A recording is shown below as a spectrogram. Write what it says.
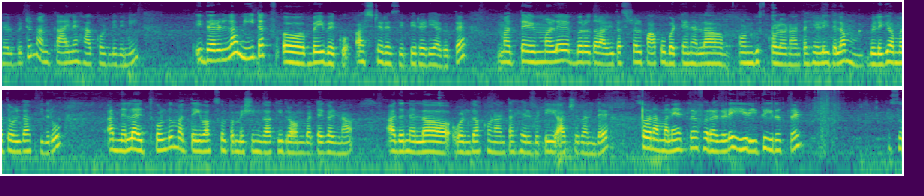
ಹೇಳಿಬಿಟ್ಟು ನಾನು ಕಾಯಿನೇ ಹಾಕ್ಕೊಂಡಿದ್ದೀನಿ ಇದೆಲ್ಲ ನೀಟಾಗಿ ಬೇಯಬೇಕು. ಅಷ್ಟೇ ರೆಸಿಪಿ ರೆಡಿ ಆಗುತ್ತೆ. ಮತ್ತು ಮಳೆ ಬರೋ ಥರ ಆಗಿತ್ತು, ಅಷ್ಟರಲ್ಲಿ ಪಾಪು ಬಟ್ಟೆನೆಲ್ಲ ಒಣಗಿಸ್ಕೊಳ್ಳೋಣ ಅಂತ ಹೇಳಿ ಇದೆಲ್ಲ ಬೆಳಿಗ್ಗೆ ಅಮ್ಮ ತೊಳೆದಾಕಿದ್ರು. ಅದನ್ನೆಲ್ಲ ಎತ್ಕೊಂಡು ಮತ್ತು ಇವಾಗ ಸ್ವಲ್ಪ ಮೆಷಿನ್ಗೆ ಹಾಕಿದ್ರು ಅವ್ನ ಬಟ್ಟೆಗಳನ್ನ ಅದನ್ನೆಲ್ಲ ಒಣಗಾಕೋಣ ಅಂತ ಹೇಳಿಬಿಟ್ಟು ಆಚೆ ಬಂದೆ. ಸೊ ನಮ್ಮ ಮನೆ ಹತ್ರ ಹೊರಗಡೆ ಈ ರೀತಿ ಇರುತ್ತೆ. ಸೊ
